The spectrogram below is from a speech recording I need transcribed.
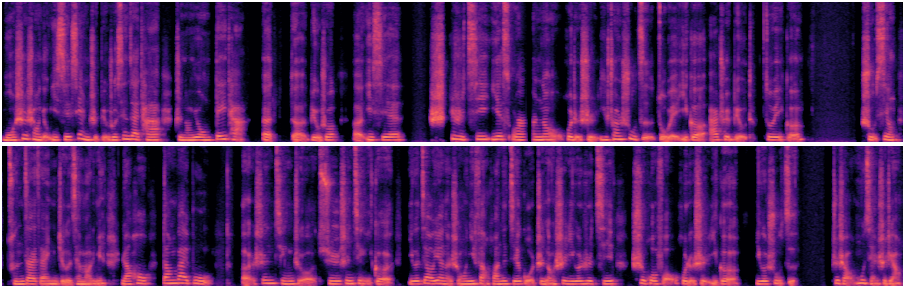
模式上有一些限制，比如说现在它只能用 data，呃的，比如说呃一些日期 yes or no，或者是一串数字作为一个 attribute，作为一个。属性存在在你这个钱包里面，然后当外部呃申请者去申请一个一个校验的时候，你返还的结果只能是一个日期是或否，或者是一个一个数字，至少目前是这样。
